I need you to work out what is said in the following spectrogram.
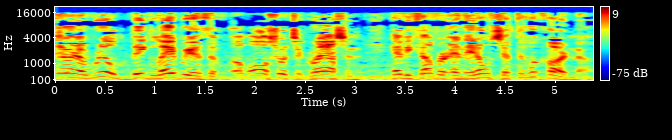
they're in a real big labyrinth of, of all sorts of grass and heavy cover and they don't set the hook hard enough.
